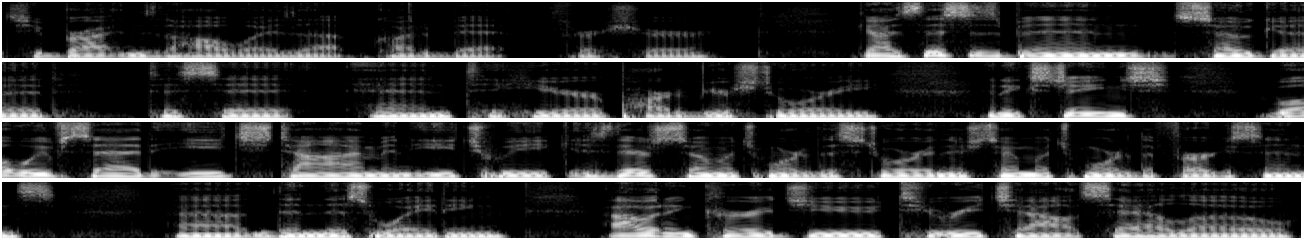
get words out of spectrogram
she brightens the hallways up quite a bit for sure, guys. This has been so good to sit and to hear part of your story and exchange what we've said each time and each week is there's so much more to the story and there's so much more to the Fergusons uh, than this waiting. I would encourage you to reach out, say hello,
